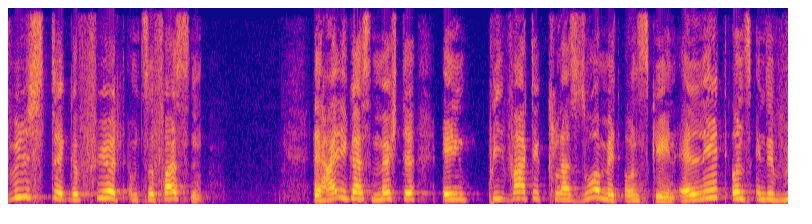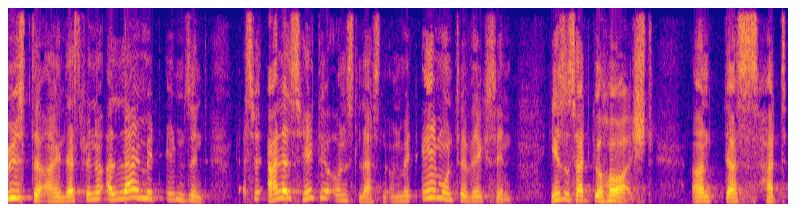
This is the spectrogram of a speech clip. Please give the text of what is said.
Wüste geführt, um zu fasten. Der Heilige Geist möchte in private Klausur mit uns gehen. Er lädt uns in die Wüste ein, dass wir nur allein mit ihm sind, dass wir alles hinter uns lassen und mit ihm unterwegs sind. Jesus hat gehorcht. Und das hat,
